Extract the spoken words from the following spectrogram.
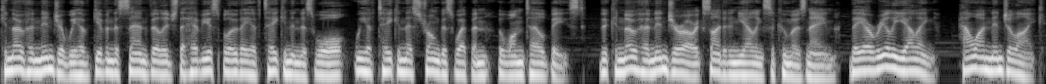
Konoha Ninja we have given the Sand Village the heaviest blow they have taken in this war, we have taken their strongest weapon, the one-tailed beast. The Konoha Ninja are excited and yelling Tsukumo's name. They are really yelling. How un-ninja-like.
